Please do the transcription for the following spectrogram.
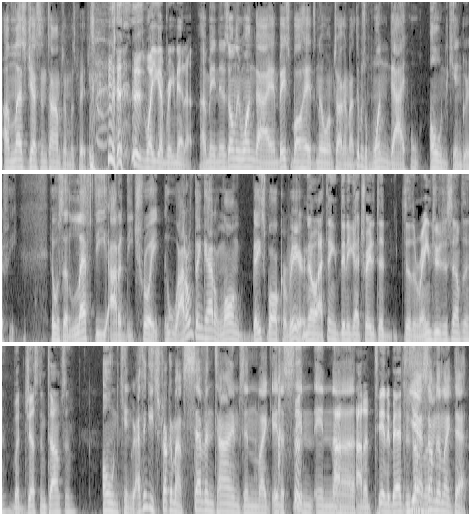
unless Justin Thompson was pitching. this is why you got to bring that up. I mean, there's only one guy, and baseball heads know what I'm talking about. There was one guy who owned Ken Griffey. It was a lefty out of Detroit who I don't think had a long baseball career. No, I think then he got traded to to the Rangers or something. But Justin Thompson, Ken Griffey. I think he struck him out seven times in like in a in in uh, out of ten at bats Yeah, something. something like that.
